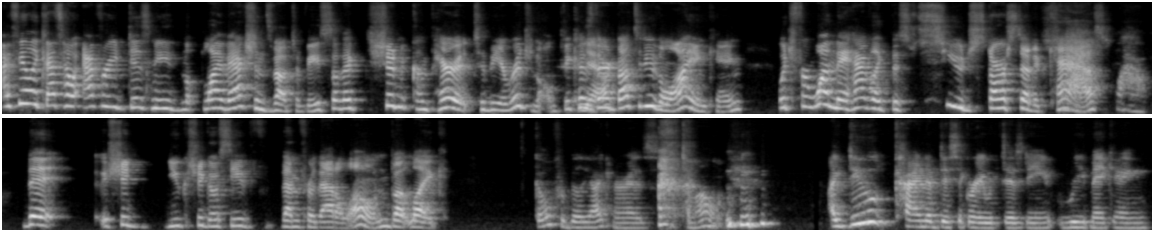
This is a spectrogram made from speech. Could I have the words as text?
I feel like that's how every Disney live action's about to be. So they shouldn't compare it to the original because Yeah. they're about to do the Lion King, which for one they have like this huge star-studded cast Wow. that should you should go see them for that alone. But like, Go for Billy Eichner as Timon. I do kind of disagree with Disney remaking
